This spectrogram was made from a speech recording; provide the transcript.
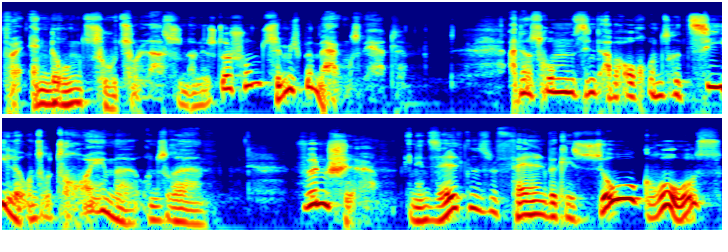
Veränderungen zuzulassen, dann ist das schon ziemlich bemerkenswert. Andersrum sind aber auch unsere Ziele, unsere Träume, unsere Wünsche in den seltensten Fällen wirklich so groß,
